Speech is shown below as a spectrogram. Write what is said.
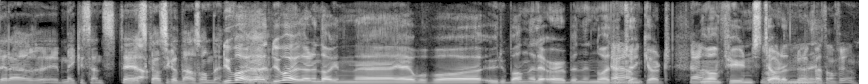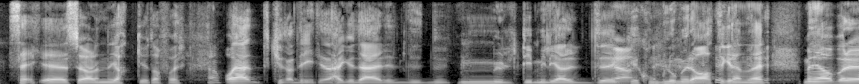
det der make sense. Det Ja. skal sikkert være sånn, det. Du var, jo der, du var jo der den dagen eh, jeg jobba på Urban, eller Urban, nå heter det Ja, ja. Junkyard. Ja. Når han fyren stjal en, eh, en jakke utafor. Ja. Og jeg kunne ha driti i det. Herregud, det er multimilliard-konglomerat, de greiene der. Men jeg var bare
